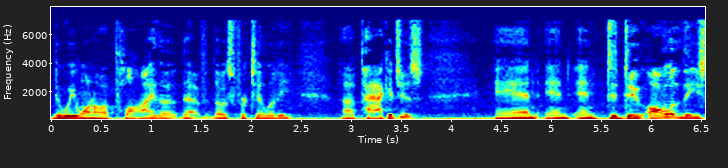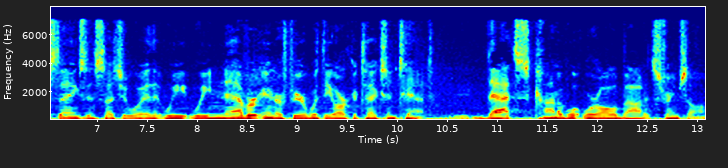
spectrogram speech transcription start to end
do we want to apply the, that, those fertility uh, packages? And and and to do all of these things in such a way that we we never interfere with the architect's intent. that's kind of what we're all about at Streamsong.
